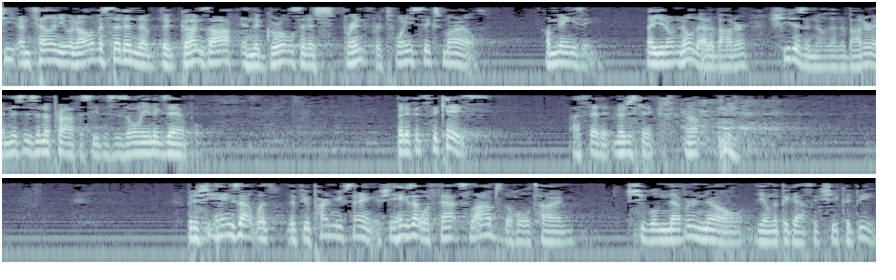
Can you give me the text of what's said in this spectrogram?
she, I'm telling you, and all of a sudden the, the gun's off and the girl's in a sprint for 26 miles. Amazing. Now, you don't know that about her. She doesn't know that about her, and this isn't a prophecy. This is only an example. But if it's the case, I said it. No, just kidding. Uh, but if she hangs out with, if you pardon me for saying, if she hangs out with fat slobs the whole time, she will never know the Olympic athlete she could be.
